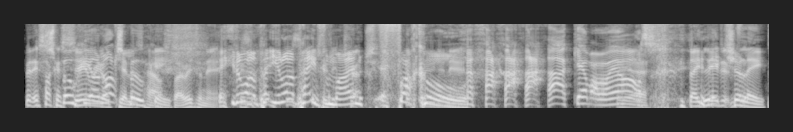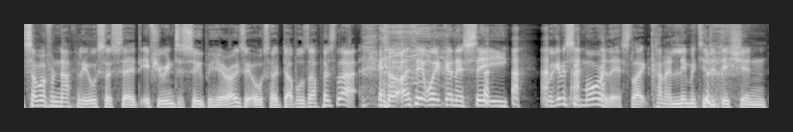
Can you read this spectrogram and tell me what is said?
But it's like spooky a or serial not killer's spooky? house, though, isn't it? You know what? I, pa- you know what I paid for mine? Fuck all. Get out of my Yeah. house. They did. Literally. Someone from Napoli also said, if you're into superheroes, it also doubles up as that. So I think we're going to see we're going to see more of this, like kind of limited edition,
